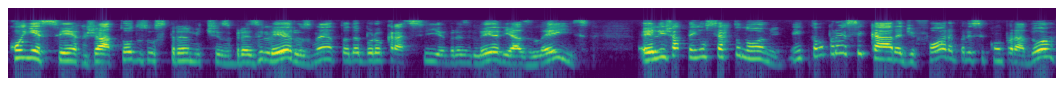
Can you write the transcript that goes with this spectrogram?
conhecer já todos os trâmites brasileiros, né, toda a burocracia brasileira e as leis, ele já tem um certo nome. Então, para esse cara de fora, para esse comprador,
